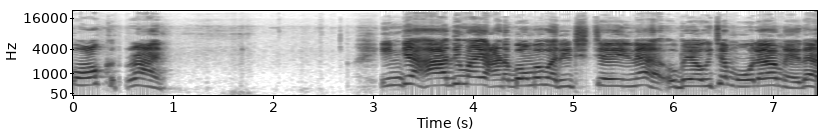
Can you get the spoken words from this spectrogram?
പോഖ്റാൻ. ഇന്ത്യ ആദ്യമായി അണുബോംബ് പരീക്ഷിച്ചതിന് ഉപയോഗിച്ച മൂലകം ഏത്?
